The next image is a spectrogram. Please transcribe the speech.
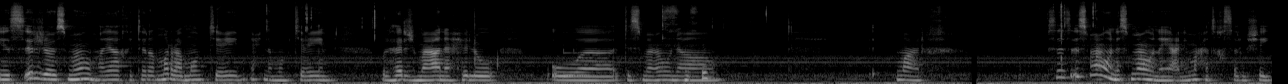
يس إرجعوا اسمعوها يا أخي. ترى مرة ممتعين. إحنا ممتعين. والهرج معانا حلو. وتسمعونا ما أعرف. بس اسمعونا اسمعونا يعني ما حتخسروا شيء.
